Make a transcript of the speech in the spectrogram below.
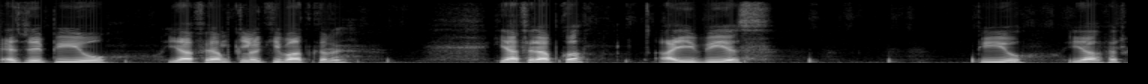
एस या फिर हम क्लर्क की बात करें, या फिर आपका I P S P O या फिर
